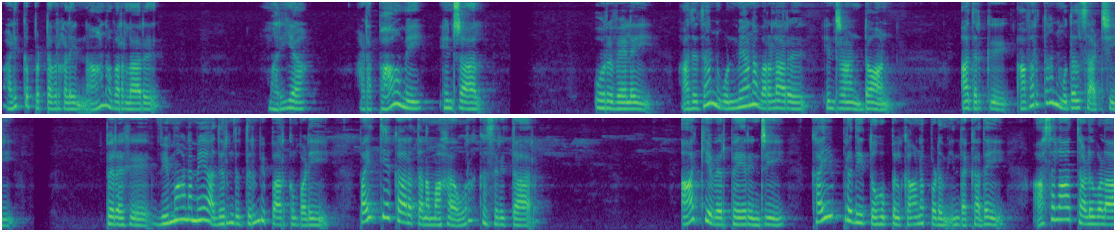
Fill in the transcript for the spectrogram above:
அழிக்கப்பட்டவர்களின் நாண வரலாறு. மரியா அட பாவமே! என்றால் ஒருவேளை அதுதான் உண்மையான வரலாறு என்றான் டான். அதற்கு அவர்தான் முதல் சாட்சி. பிறகு விமானமே அதிர்ந்து திரும்பி பார்க்கும்படி பைத்தியக்காரத்தனமாக உறக்க சிரித்தார். ஆக்கியவர் பெயரின்றி கைப்பிரதி தொகுப்பில் காணப்படும் இந்த கதை அசலா தழுவலா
